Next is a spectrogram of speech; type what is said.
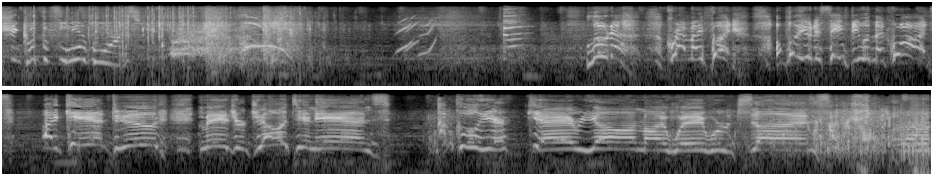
She cut the floorboards. Luna, grab my foot. I'll pull you to safety with my quads. I can't, dude. Major gelatin hands. I'm cool here. Carry on, my wayward sons.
